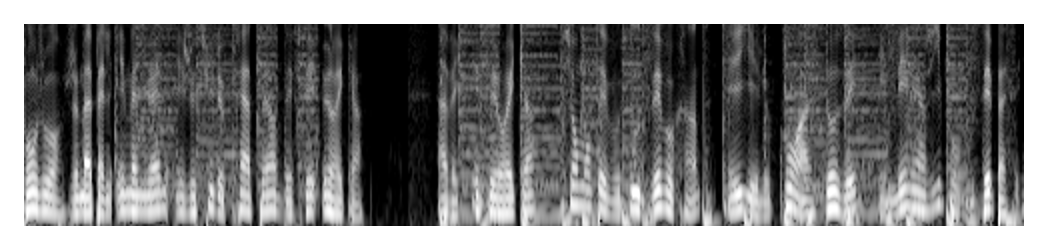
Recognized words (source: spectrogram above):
Bonjour, je m'appelle Emmanuel et je suis le créateur d'Effet Eureka. Avec Effet Eureka, surmontez vos doutes et vos craintes et ayez le courage d'oser et l'énergie pour vous dépasser.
